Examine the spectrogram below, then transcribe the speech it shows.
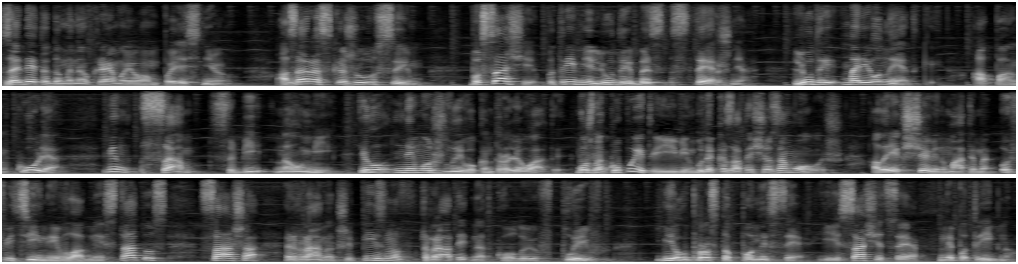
Зайдете до мене окремо, я вам поясню. А зараз скажу усім: бо Саші потрібні люди без стержня, люди маріонетки. А пан Коля він сам собі на умі. Його неможливо контролювати. Можна купити, і він буде казати, що замовиш. Але якщо він матиме офіційний владний статус, Саша рано чи пізно втратить над колою вплив. Його просто понесе, і Саші це не потрібно.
